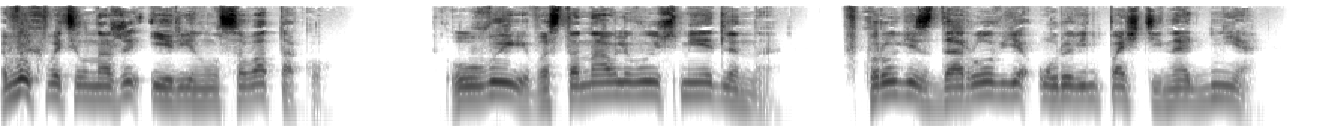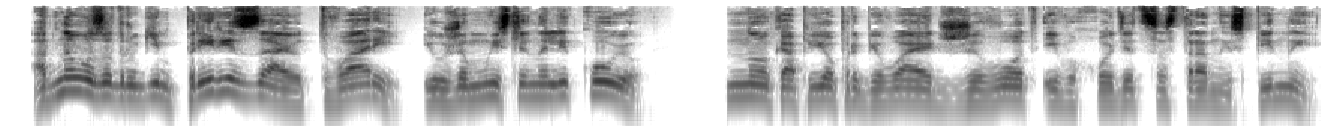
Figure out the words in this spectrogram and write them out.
Выхватил ножи и ринулся в атаку. Увы, восстанавливаюсь медленно. В круге здоровья уровень почти на дне. Одного за другим прирезаю тварей и уже мысленно ликую, но копье пробивает живот и выходит со стороны спины.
